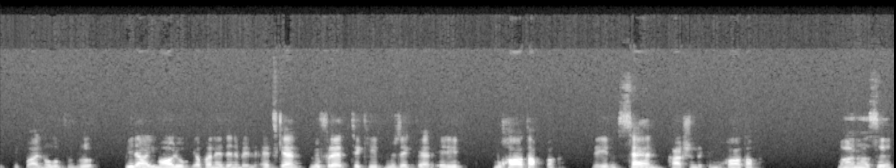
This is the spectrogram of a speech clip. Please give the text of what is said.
İstikbalin olumsuzluğu. Binayı malum. Yapan nedeni belli. Etken. Müfret, tekil, müzekker, eril. Muhatap bakın değil mi? Sen karşındaki muhatap manası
